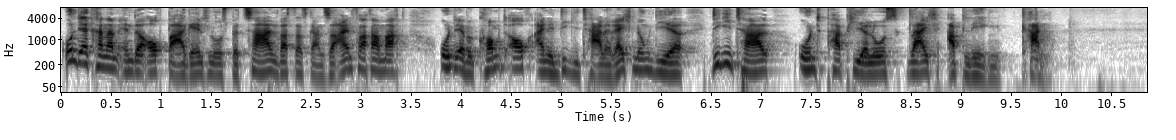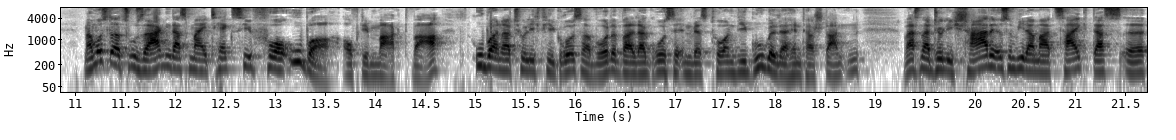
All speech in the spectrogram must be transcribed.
Und er kann am Ende auch bargeldlos bezahlen, was das Ganze einfacher macht. Und er bekommt auch eine digitale Rechnung, die er digital und papierlos gleich ablegen kann. Man muss dazu sagen, dass MyTaxi vor Uber auf dem Markt war. Uber natürlich viel größer wurde, weil da große Investoren wie Google dahinter standen. Was natürlich schade ist und wieder mal zeigt, dass äh,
